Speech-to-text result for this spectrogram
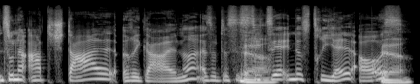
so eine Art Stahlregal, ne? Also das ist, ja. sieht sehr industriell aus. Ja.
